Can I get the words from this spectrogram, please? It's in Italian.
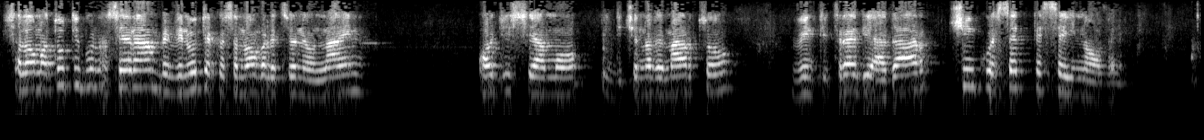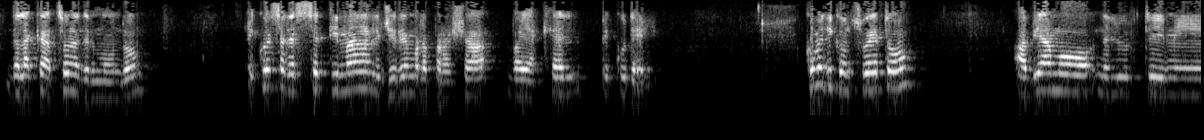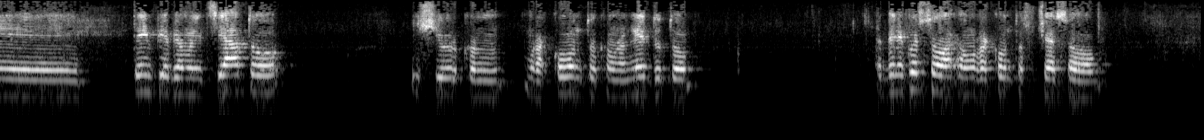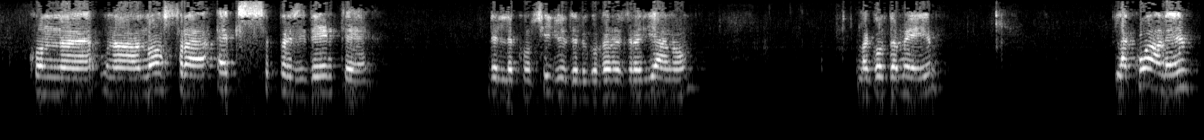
Shalom a tutti, buonasera, benvenuti a questa nuova lezione online. Oggi siamo il 19 marzo 23 di Adar 5769 della creazione del mondo e questa settimana leggeremo la parasha Vayakel Pekudei. Come di consueto abbiamo negli ultimi tempi abbiamo iniziato il shiur con un racconto, con un aneddoto. Ebbene, questo è un racconto successo con eh, una nostra ex presidente del Consiglio del governo israeliano, la Golda Meir, la quale,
